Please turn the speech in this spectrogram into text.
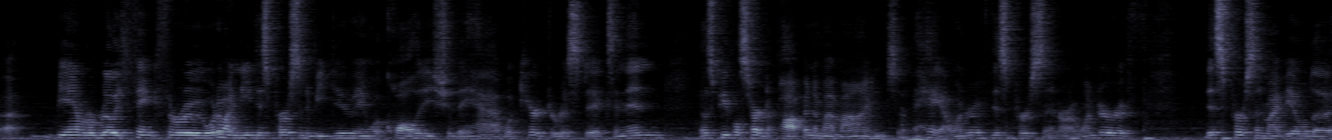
uh, being able to really think through what do I need this person to be doing, what qualities should they have, what characteristics, and then those people start to pop into my mind. Hey, I wonder if this person, or I wonder if this person might be able to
